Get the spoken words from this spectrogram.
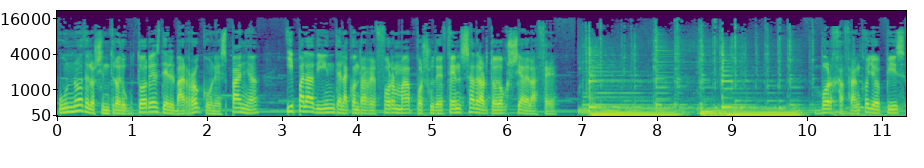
uno de los introductores del barroco en España y paladín de la contrarreforma por su defensa de la ortodoxia de la fe. Borja Franco Llopis,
